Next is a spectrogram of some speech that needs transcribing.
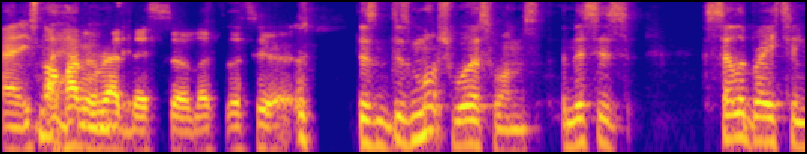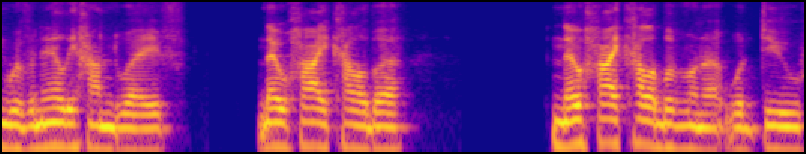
And it's not my haven't read this, so let's let's hear it. there's there's much worse ones, and this is celebrating with an early hand wave. No high caliber, no high caliber runner would do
